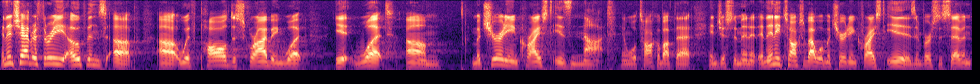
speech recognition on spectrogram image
And then chapter 3 opens up uh, with Paul describing what it what um, maturity in Christ is not. And we'll talk about that in just a minute. And then he talks about what maturity in Christ is in verses 7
